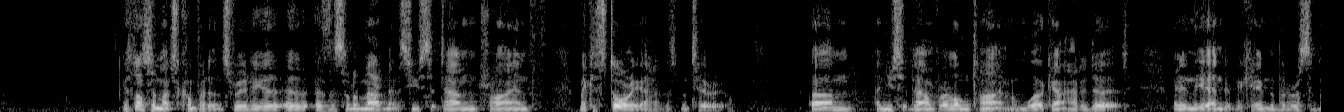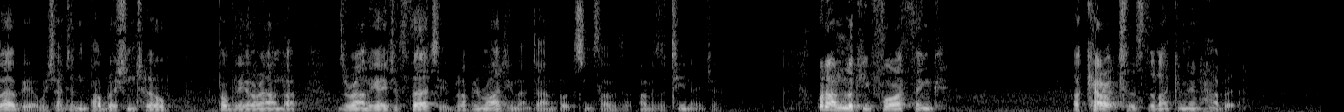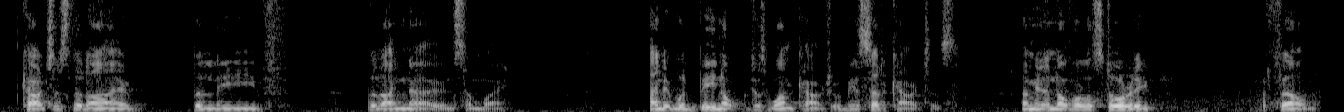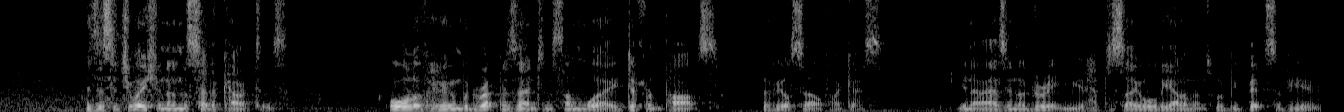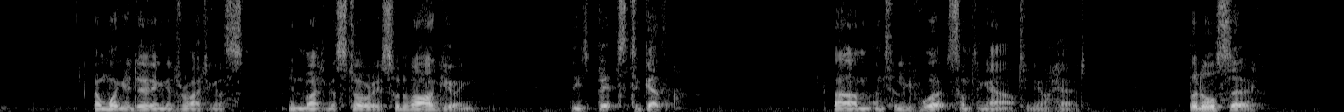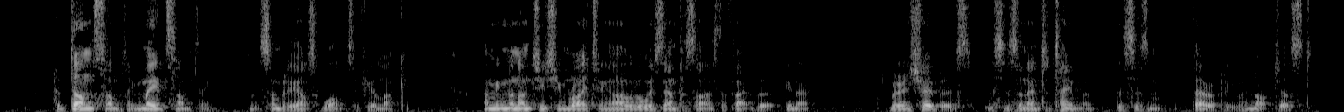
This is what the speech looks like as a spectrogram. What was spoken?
it's not so much confidence, really, as, as a sort of madness. You sit down and try and make a story out of this material. Um, and you sit down for a long time and work out how to do it. And in the end, it became The Buddha of Suburbia, which I didn't publish until probably around, uh, was around the age of 30, but I've been writing that damn book since I was, I was a teenager. What I'm looking for, I think, are characters that I can inhabit. Characters that I believe that I know in some way. And it would be not just one character, it would be a set of characters. I mean, a novel, a story, a film is a situation and a set of characters, all of whom would represent in some way different parts of yourself, I guess. You know, as in a dream, you'd have to say all the elements would be bits of you. And what you're doing is writing a, in writing a story, sort of arguing these bits together um, until you've worked something out in your head. But also have done something, made something that somebody else wants if you're lucky. I mean, when I'm teaching writing, I would always emphasize the fact that, you know, we're in showbiz. This is an entertainment. This isn't therapy. We're not just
